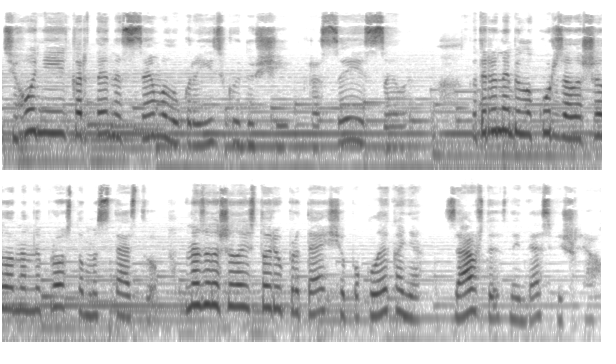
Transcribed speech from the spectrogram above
Сьогодні її картини символ української душі, краси і сили. Катерина Білокур залишила нам не просто мистецтво, вона залишила історію про те, що покликання завжди знайде свій шлях.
